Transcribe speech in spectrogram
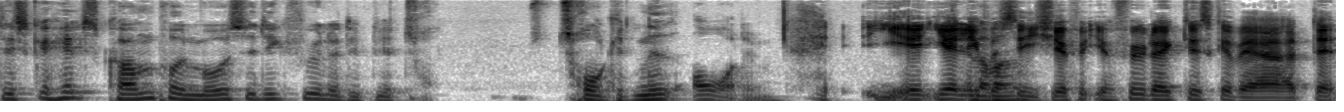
det skal helst komme på en måde, så de ikke føler, at det bliver tr- trukket ned over dem. Ja, ja lige præcis. Jeg, jeg føler ikke, det skal være den...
